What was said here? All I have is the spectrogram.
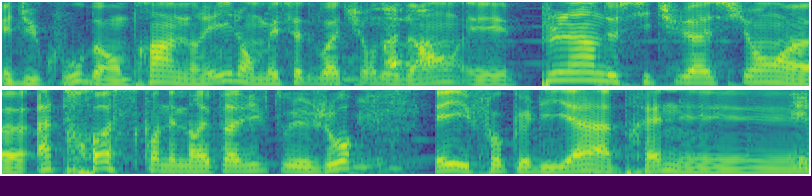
Et du coup, bah, on prend Unreal, on met cette voiture dedans, et plein de situations euh, atroces qu'on n'aimerait pas vivre tous les jours, et il faut que l'IA apprenne. Et, et,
